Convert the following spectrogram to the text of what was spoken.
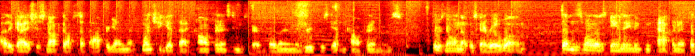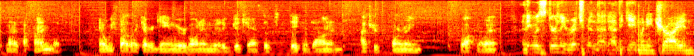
Uh, the guys just knocked off South Africa. And like once you get that confidence and you start building, and the group was getting confident. There was, there was no one that was going to really well. Sevens is one of those games anything can happen in a quick amount of time. But you know, we felt like every game we were going in, we had a good chance of taking it down and actually performing, walking away. I think it was Sterling Richmond that had the game winning try, and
